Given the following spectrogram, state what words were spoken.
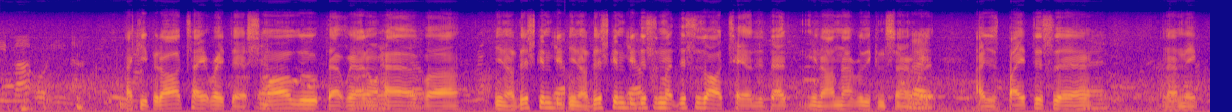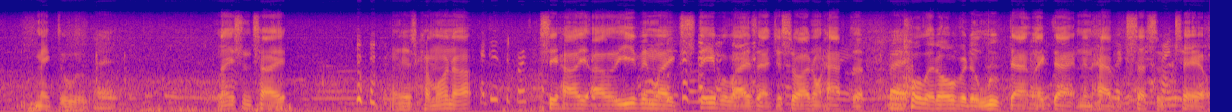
Ema or Ina? I keep it all tight right there. Small loop. That way I don't have, uh, you know, this can be, Yep. you know, this can be. Yep. This is my. This is all tailored. That you know, I'm not really concerned Right. with it. I just bite this there, Right, and I make make the loop. right. Nice and tight. And just come on up. I did the first See how I- I'll even like stabilize that just so I don't have to Right. pull it over to loop that like that and then have excessive tail.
